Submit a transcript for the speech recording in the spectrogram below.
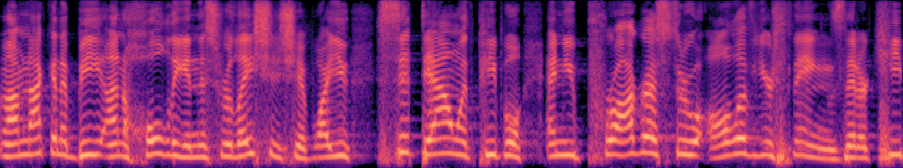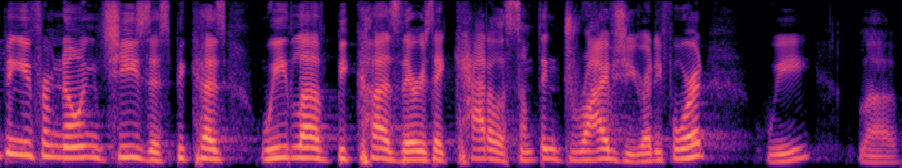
I'm not going to be unholy in this relationship. Why you sit down with people and you progress through all of your things that are keeping you from knowing Jesus because we love because there is a catalyst. Something drives you. You ready for it? We love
